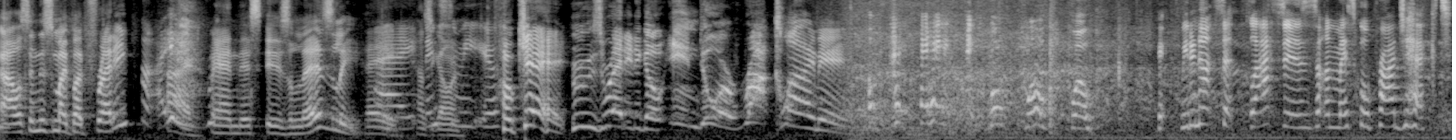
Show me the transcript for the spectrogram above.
Allison, this is my bud Freddie. Hi. And this is Leslie. Hey, how's it going? to meet you. Okay, who's ready to go indoor rock climbing? Oh, hey, hey, hey, hey, whoa, whoa, whoa. We do not set glasses on my school project.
